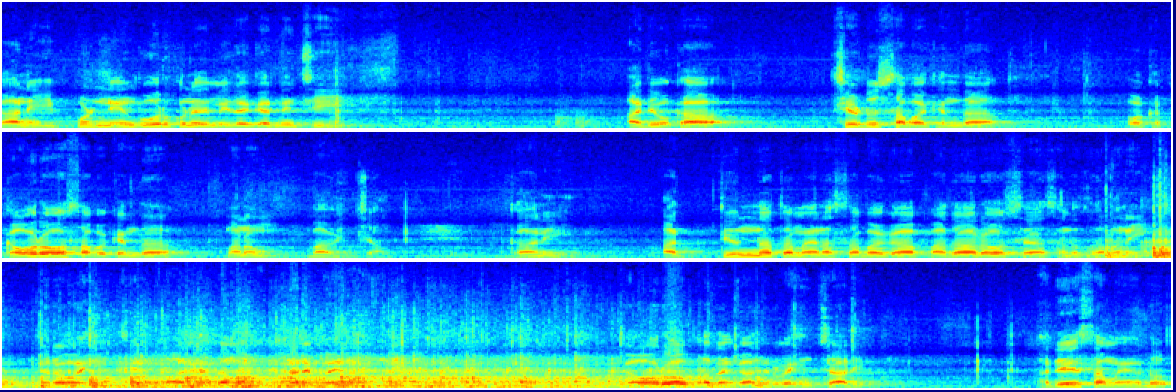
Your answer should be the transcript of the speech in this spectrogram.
కానీ ఇప్పుడు నేను కోరుకునేది మీ దగ్గర నుంచి అది ఒక చెడు సభ కింద ఒక కౌరవ సభ కింద మనం భావించాం. కానీ అత్యున్నతమైన సభగా పదారవ శాసనసభని నిర్వహించే బాధ్యత మనందరిపైన ఉంది. గౌరవప్రదంగా నిర్వహించాలి. అదే సమయంలో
